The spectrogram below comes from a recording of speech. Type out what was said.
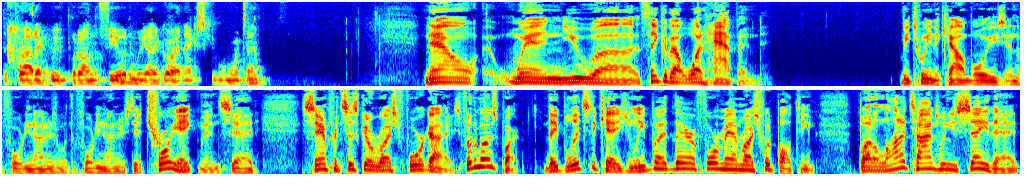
the product we put on the field, and we got to go out and execute one more time. Now, when you uh, think about what happened between the Cowboys and the 49ers and what the 49ers did, Troy Aikman said San Francisco rushed four guys for the most part. They blitzed occasionally, but they're a four man rush football team. But a lot of times when you say that,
